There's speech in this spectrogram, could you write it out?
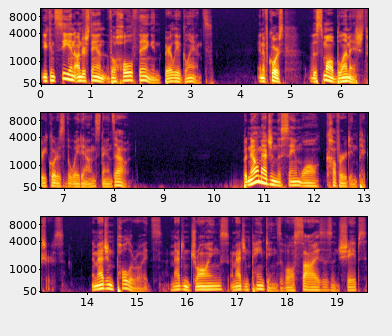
You can see and understand the whole thing in barely a glance. And of course, the small blemish three quarters of the way down stands out. But now imagine the same wall covered in pictures. Imagine Polaroids, imagine drawings, imagine paintings of all sizes and shapes.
